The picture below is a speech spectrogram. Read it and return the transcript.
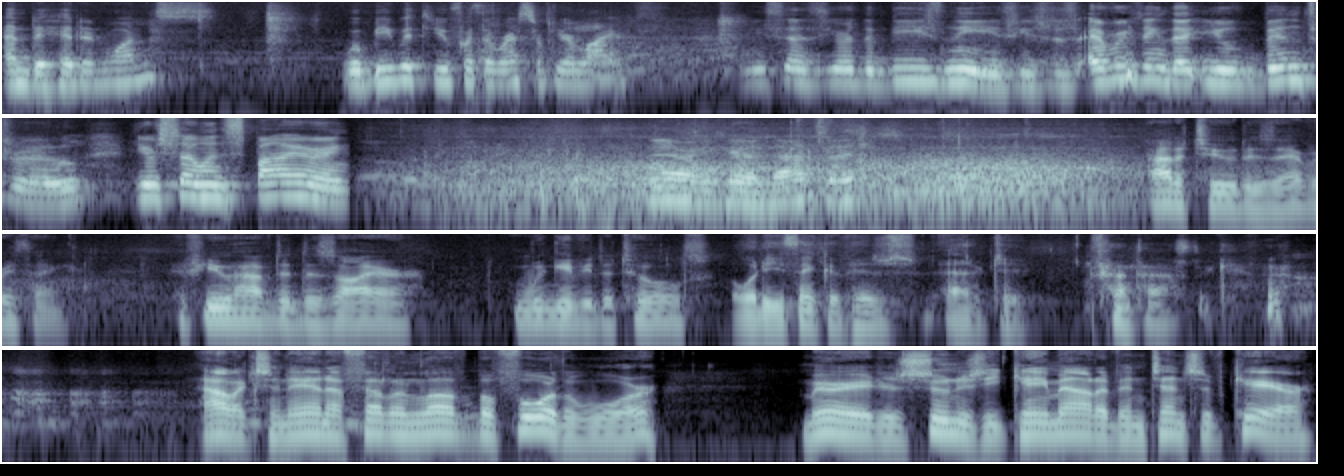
and the hidden ones, will be with you for the rest of your life. He says, You're the bee's knees. He says, Everything that you've been through, you're so inspiring. Very good, that's it. Attitude is everything. If you have the desire, we give you the tools. What do you think of his attitude? Fantastic. Alex and Anna fell in love before the war, married as soon as he came out of intensive care,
